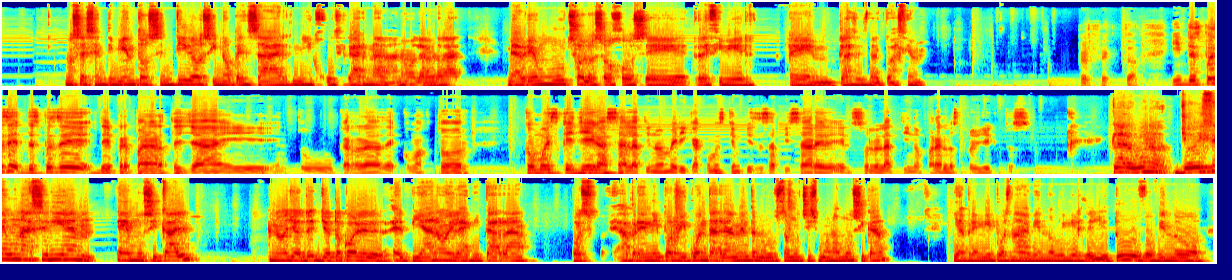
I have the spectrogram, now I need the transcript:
no sé, sentimientos, sentidos y no pensar ni juzgar nada, ¿no? La verdad, me abrió mucho los ojos eh, recibir em, clases de actuación. Perfecto. Y después de, después de, prepararte ya eh, en tu carrera de, como actor, ¿cómo es que llegas a Latinoamérica? ¿Cómo es que empiezas a pisar el, solo latino para los proyectos? Claro, bueno, yo hice una serie eh, musical no, yo, yo toco el, piano y la guitarra, pues aprendí por mi cuenta, realmente me gusta muchísimo la música y aprendí pues nada, viendo vídeos de YouTube o viendo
